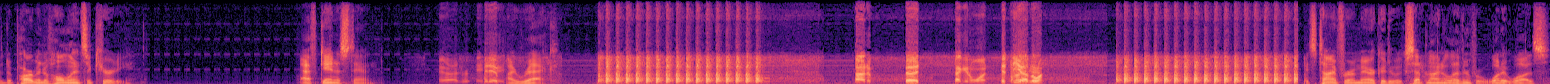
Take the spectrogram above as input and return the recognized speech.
the Department of Homeland Security, Afghanistan, Iraq. Good. Second one. Hit the other one. It's time for America to accept 9 11 for what it was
